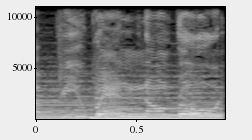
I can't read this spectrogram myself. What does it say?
happy when I'm roll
